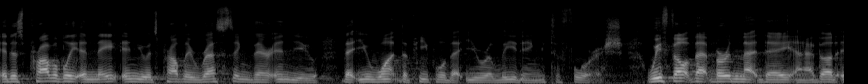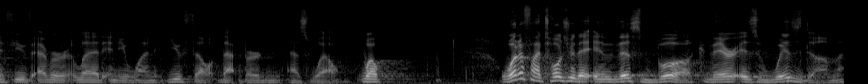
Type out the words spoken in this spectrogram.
it is probably innate in you, it's probably resting there in you that you want the people that you are leading to flourish. We felt that burden that day, and I bet if you've ever led anyone, you felt that burden as well. Well, what if I told you that in this book there is wisdom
